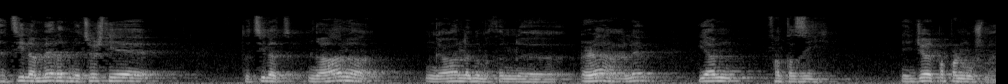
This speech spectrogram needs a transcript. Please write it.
e cila merret me çështje të cilat nga ana nga ana domethënë reale janë fantazi, janë gjëra të papranueshme.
